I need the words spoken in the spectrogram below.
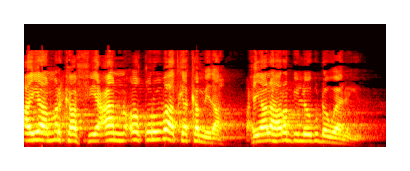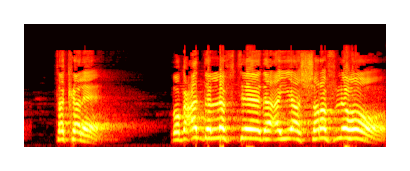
ayaa markaa fiican oo qurubaadka ka mid ah. Waxyaalaha rabbi loogu dhowaanayo. Ta kale bogcadda lafteeda ayaa sharaf lehoo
